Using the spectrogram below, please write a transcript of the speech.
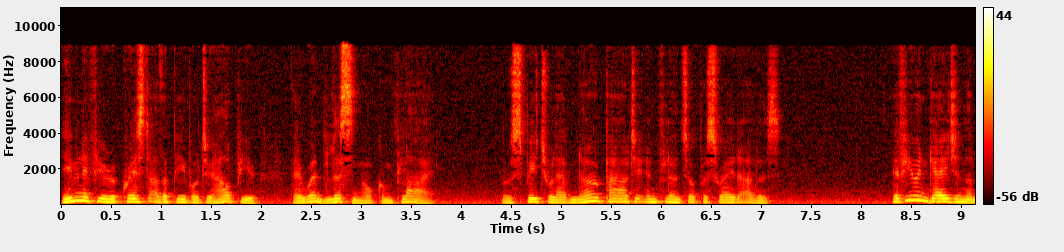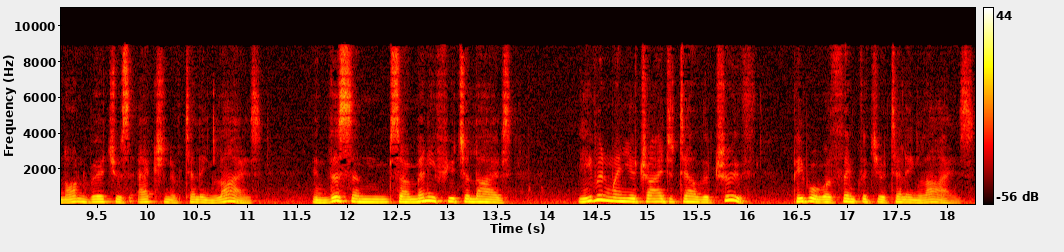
Even if you request other people to help you, they won't listen or comply. Your speech will have no power to influence or persuade others. If you engage in the non-virtuous action of telling lies, in this and so many future lives, even when you try to tell the truth, people will think that you're telling lies.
